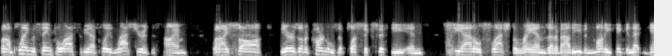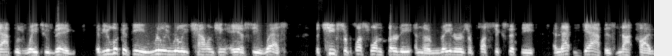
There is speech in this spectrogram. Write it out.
but I'm playing the same philosophy I played last year at this time when I saw the Arizona Cardinals at plus six fifty and Seattle slash the Rams at about even money, thinking that gap was way too big. If you look at the really, really challenging AFC West, the Chiefs are plus 130 and the Raiders are plus 650, and that gap is not $5.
